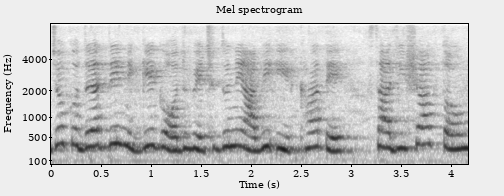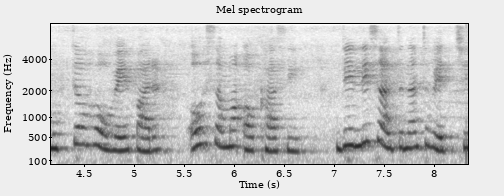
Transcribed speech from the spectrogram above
ਜੋ ਕੁਦਰਤ ਦੀ ਨਿੱਗੀ ਗੋਦ ਵਿੱਚ ਦੁਨਿਆਵੀ ਈਰਖਾ ਤੇ ਸਾਜ਼ਿਸ਼ਾਂ ਤੋਂ ਮੁਕਤ ਹੋਵੇ, ਪਰ ਉਹ ਸਮਾਂ ਔਖਾ ਸੀ। ਦਿੱਲੀ ਸਲਤਨਤ ਵਿੱਚ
